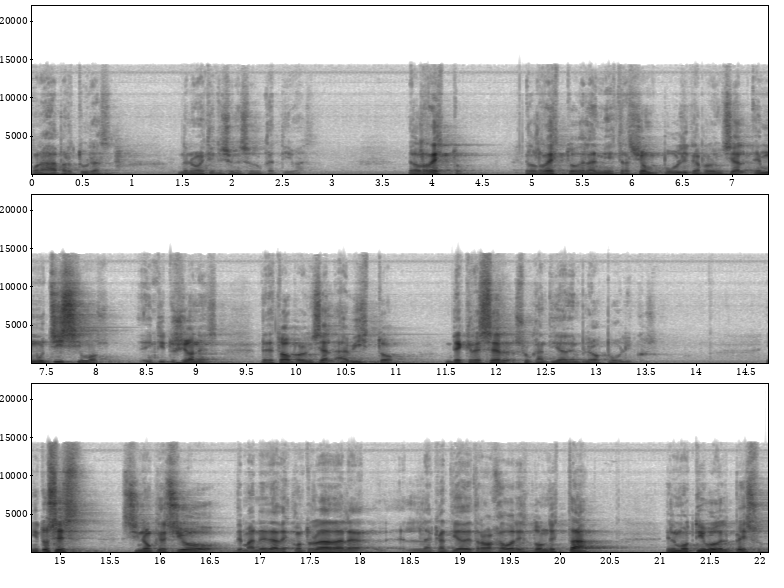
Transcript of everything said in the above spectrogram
con las aperturas de nuevas instituciones educativas. El resto, el resto de la administración pública provincial en muchísimas instituciones del Estado provincial ha visto decrecer su cantidad de empleos públicos. Y entonces, si no creció de manera descontrolada la, la cantidad de trabajadores, ¿dónde está el motivo del peso?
